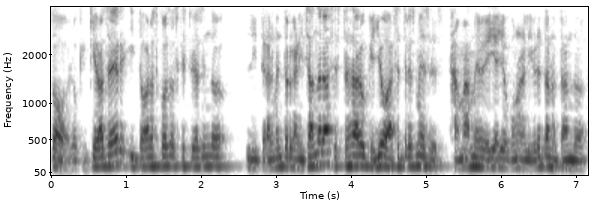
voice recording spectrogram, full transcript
todo lo que quiero hacer y todas las cosas que estoy haciendo, literalmente organizándolas. Esto es algo que yo hace tres meses jamás me veía yo con una libreta anotando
